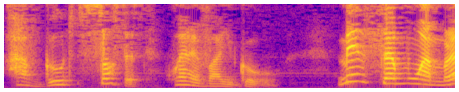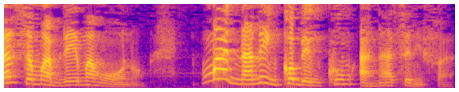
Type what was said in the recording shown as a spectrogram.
have good sources wherever you go. Me nsɛm a mmara nsɛm a mede ma mo no. Ma nane nkɔ benkum anaasɛ nifa.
